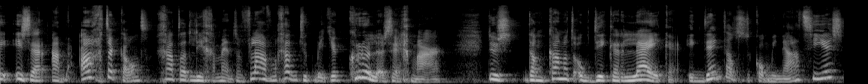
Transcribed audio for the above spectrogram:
is er aan de achterkant, gaat dat ligamentum flavum gaat natuurlijk een beetje krullen, zeg maar. Dus dan kan het ook dikker lijken. Ik denk dat het een combinatie is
